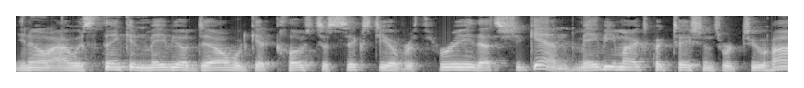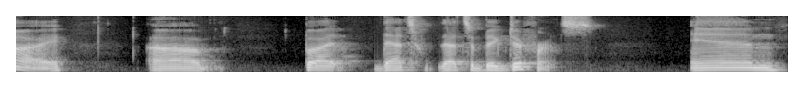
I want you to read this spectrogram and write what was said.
You know, I was thinking maybe Odell would get close to 60 over 3. That's, again, maybe my expectations were too high. Uh, but that's that's a big difference. And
